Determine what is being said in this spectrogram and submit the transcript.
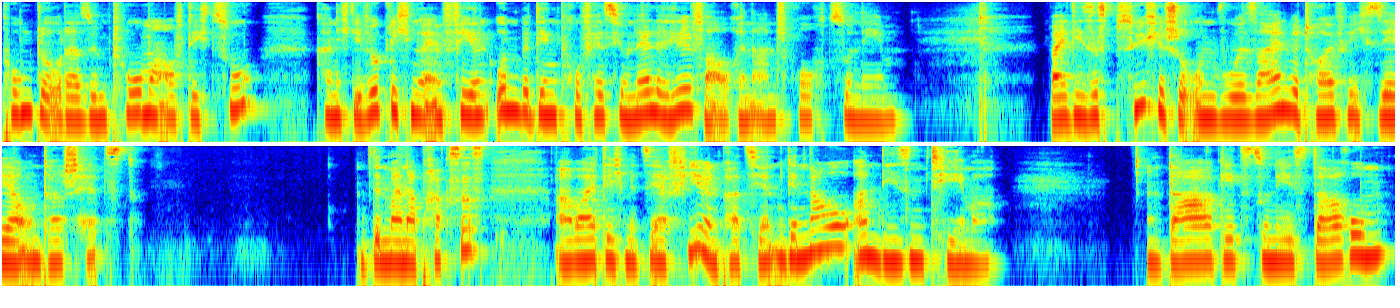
Punkte oder Symptome auf dich zu, kann ich dir wirklich nur empfehlen, unbedingt professionelle Hilfe auch in Anspruch zu nehmen. Weil dieses psychische Unwohlsein wird häufig sehr unterschätzt. Und in meiner Praxis arbeite ich mit sehr vielen Patienten genau an diesem Thema. Und da geht es zunächst darum,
